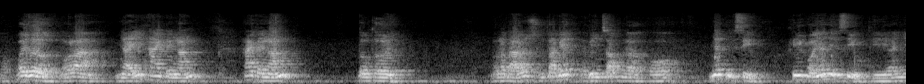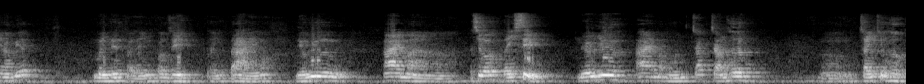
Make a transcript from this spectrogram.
Đó, bây giờ đó là nháy hai cái ngắn hai cái ngắn đồng thời. Nó là báo cho chúng ta biết là bên trong là có nhất định xỉu. Khi có nhất định xỉu thì anh em biết mình nên phải đánh con gì đánh tài không? nếu như ai mà chưa đánh xỉu nếu như ai mà muốn chắc chắn hơn ờ, tránh trường hợp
